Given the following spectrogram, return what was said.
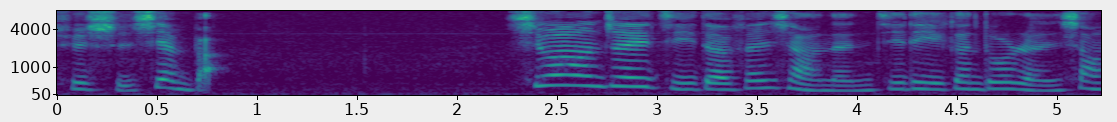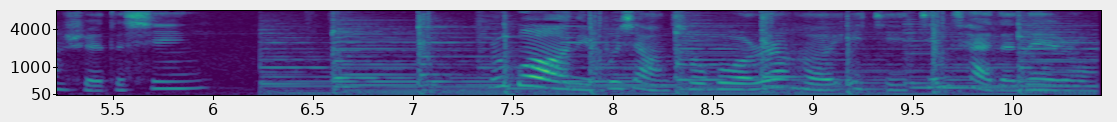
去实现吧。希望这一集的分享能激励更多人上学的心。如果你不想错过任何一集精彩的内容，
